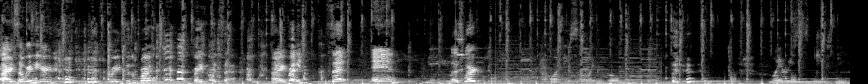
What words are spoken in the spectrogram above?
Alright, so we're here. Raise to the front, raise to the side. Alright, ready, set, and let's work. Mama, you sound like an old man. Why are you keep saying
